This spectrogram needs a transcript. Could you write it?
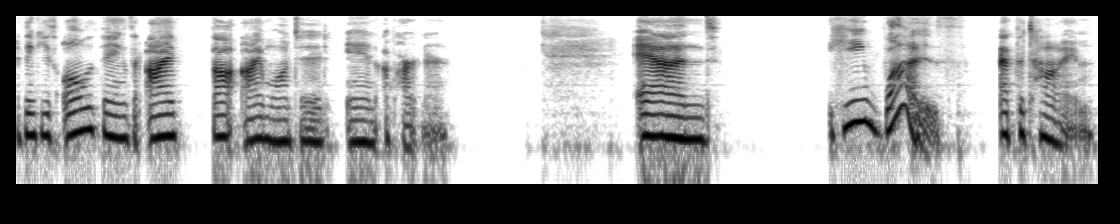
I think he's all the things that I thought I wanted in a partner. And he was at the time.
